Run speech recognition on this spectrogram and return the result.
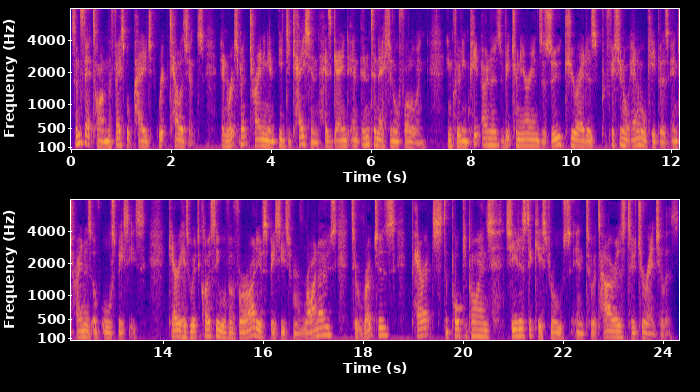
Since that time, the Facebook page Reptelligence Enrichment, Training and Education has gained an international following, including pet owners, veterinarians, zoo curators, professional animal keepers, and trainers of all species. Carrie has worked closely with a variety of species from rhinos to roaches, parrots to porcupines, cheetahs to kestrels, and tuataras to tarantulas.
